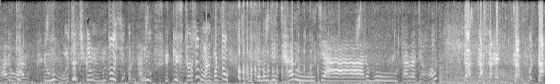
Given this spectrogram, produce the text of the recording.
હારું હારું. એવું બોલશે ચિકન હું તો શું કરવાનું? એટલી સ્ટ્રેસ મને પડતો એ તમને છાનું ચાર હું ઠારવા જાઉં જા જા જા જા જા.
